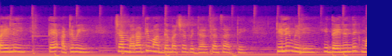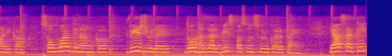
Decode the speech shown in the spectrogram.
पहिली ते आठवीच्या मराठी माध्यमाच्या विद्यार्थ्यांसाठी टिलीमिली ही दैनंदिन मालिका सोमवार दिनांक वीस जुलै दोन हजार वीसपासून सुरू करत आहेत. यासाठी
